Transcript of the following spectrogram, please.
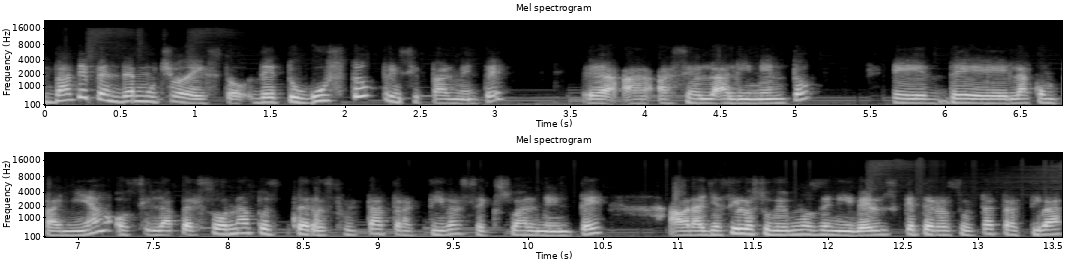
va a depender mucho de esto, de tu gusto principalmente eh, hacia el alimento, eh, de la compañía o si la persona pues te resulta atractiva sexualmente. Ahora ya si lo subimos de nivel, que te resulta atractiva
